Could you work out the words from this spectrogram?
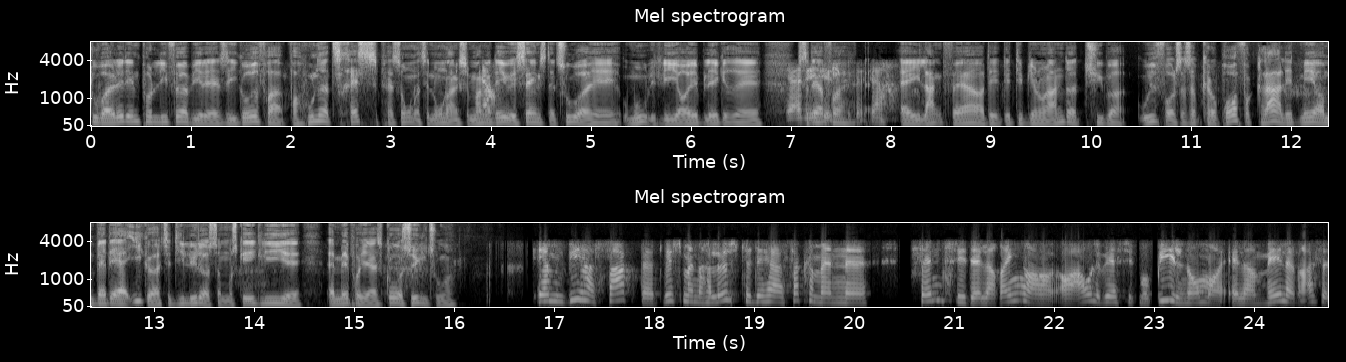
du var jo lidt inde på det lige før, Birte. Altså, I er gået fra, fra 160 personer til nogle arrangementer. Ja. Det er jo i sagens natur uh, umuligt lige i øjeblikket. Uh, ja, så derfor helt, ja. er I langt færre, og det, det, det bliver nogle andre typer udfoldelser. Så kan du prøve at forklare lidt mere om, hvad det er, I gør til de lyttere, som måske ikke lige uh, er med på jeres gå- og cykelture? Jamen, vi har sagt, at hvis man har lyst til det her, så kan man uh, sende sit eller ringe og, og aflevere sit mobilnummer eller mailadresse,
